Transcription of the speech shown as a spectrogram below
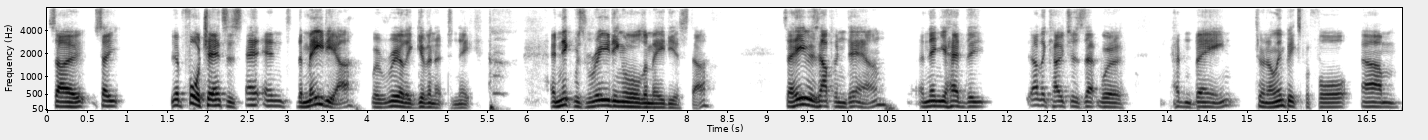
So, so had four chances, and, and the media were really giving it to Nick. and Nick was reading all the media stuff. So he was up and down. And then you had the other coaches that were hadn't been to an Olympics before. Um,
